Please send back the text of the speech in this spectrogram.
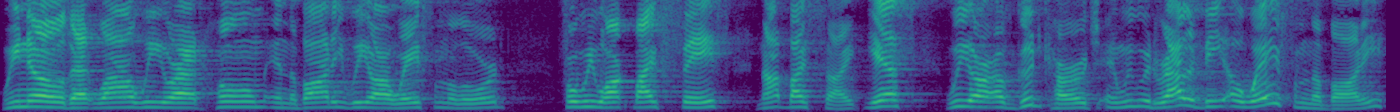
We know that while we are at home in the body, we are away from the Lord, for we walk by faith, not by sight. Yes, we are of good courage, and we would rather be away from the body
